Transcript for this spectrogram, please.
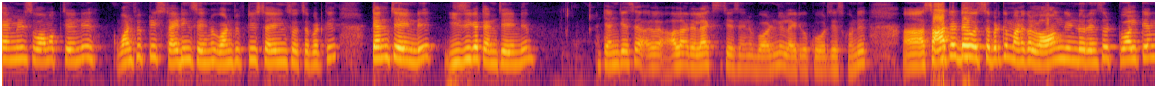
టెన్ మినిట్స్ వార్మప్ చేయండి. వన్ ఫిఫ్టీ స్ట్రైడింగ్స్ చేయండి వన్ ఫిఫ్టీ స్ట్రైడింగ్స్ వచ్చేప్పటికి టెన్ చేయండి. ఈజీగా టెన్ చేయండి. టెన్ చేసి అలా రిలాక్స్ చేసేయండి బాడీని లైట్గా కోర్ చేసుకోండి. సాటర్డే వచ్చేటప్పటికి మనకు long endurance twelve km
